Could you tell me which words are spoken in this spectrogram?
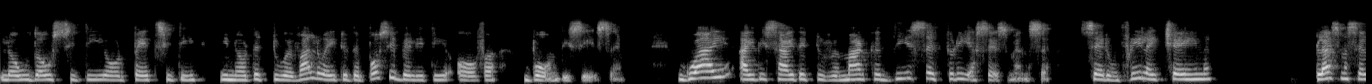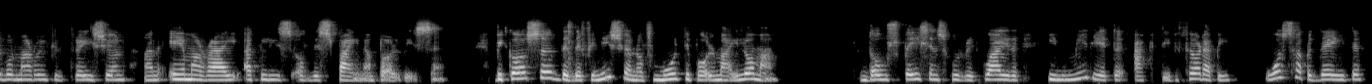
low dose CT or PET CT in order to evaluate the possibility of bone disease. Why I decided to remark these three assessments, serum free light chain, plasma cell bone marrow infiltration, and MRI at least of the spine and pelvis. Because the definition of multiple myeloma, those patients who require immediate active therapy, was updated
